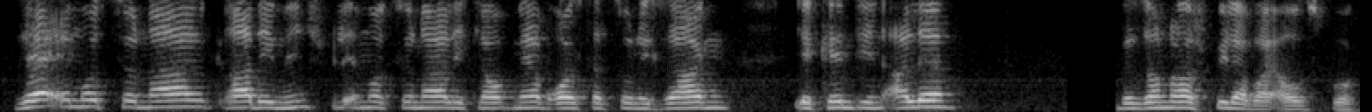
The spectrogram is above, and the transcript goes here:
sehr emotional, gerade im Hinspiel emotional. Ich glaube, mehr brauche ich dazu nicht sagen. Ihr kennt ihn alle. Besonderer Spieler bei Augsburg.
